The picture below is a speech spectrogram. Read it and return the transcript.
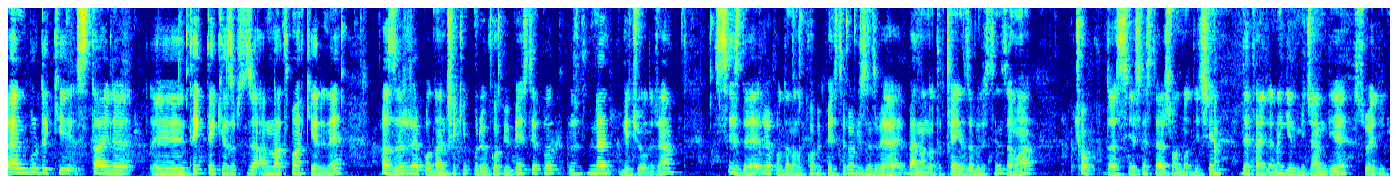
Ben buradaki style'ı e, tek tek yazıp size anlatmak yerine hazır repodan çekip buraya copy paste yapıp üstünden geçiyor olacağım. Siz de repodan alıp copy paste yapabilirsiniz veya ben anlatırken yazabilirsiniz ama çok da CSS dersi olmadığı için detaylarına girmeyeceğim diye söyleyeyim.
